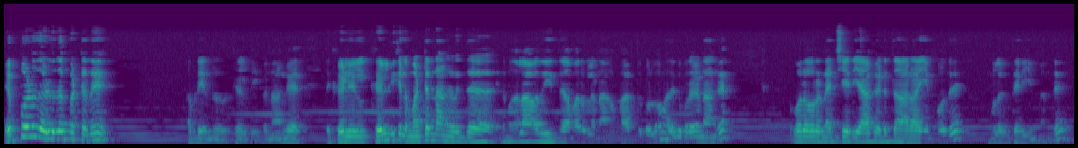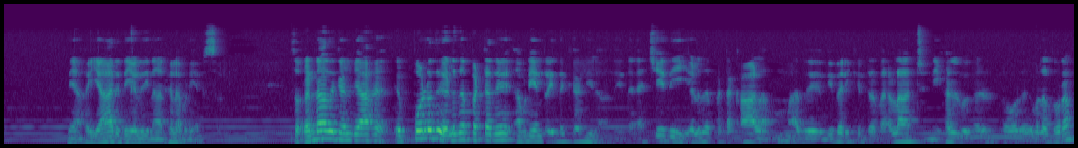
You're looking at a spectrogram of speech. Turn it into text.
எப்பொழுது எழுதப்பட்டது அப்படின்ற ஒரு கேள்வி. இப்போ நாங்கள் இந்த கேள்வி கேள்விகளை மட்டும் நாங்கள் இந்த இந்த முதலாவது இந்த அமர்வில் நாங்கள் பார்த்துக்கொள்வோம் அதுக்கு பிறகு நாங்கள் ஒரு ஒரு நற்செய்தியாக எடுத்து ஆராயும் போது உங்களுக்கு தெரியும் வந்து யார் இதை எழுதினார்கள் அப்படின்னு சொல்லி. ஸோ ரெண்டாவது கேள்வியாக எப்பொழுது எழுதப்பட்டது அப்படின்ற இந்த கேள்வியில் வந்து இந்த நச்சேதி எழுதப்பட்ட காலம் அது விவரிக்கின்ற வரலாற்று நிகழ்வுகள் ஒரு இவ்வளவு தூரம்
